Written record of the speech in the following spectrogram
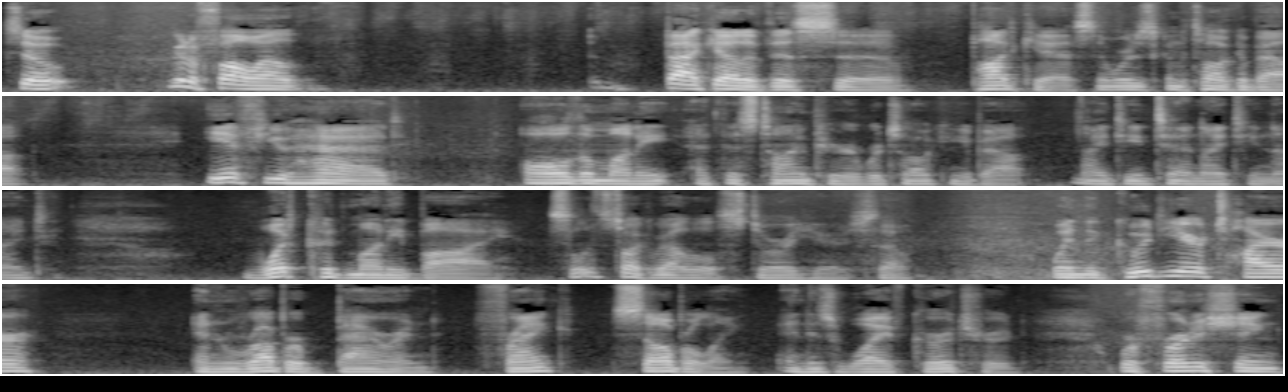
So we're going to follow out back out of this uh, podcast, and we're just going to talk about if you had all the money at this time period we're talking about 1910 1919 what could money buy so let's talk about a little story here so when the goodyear tire and rubber baron frank seiberling and his wife gertrude were furnishing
